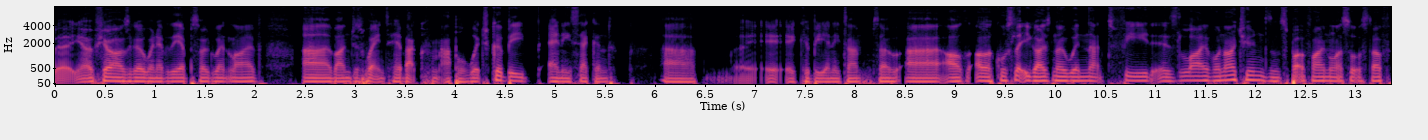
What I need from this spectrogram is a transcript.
uh, you know, a few hours ago whenever the episode went live. Uh, but I'm just waiting to hear back from Apple, which could be any second. Uh, it, it, could be any time. So uh, I'll, I'll of course let you guys know when that feed is live on iTunes and Spotify and all that sort of stuff,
